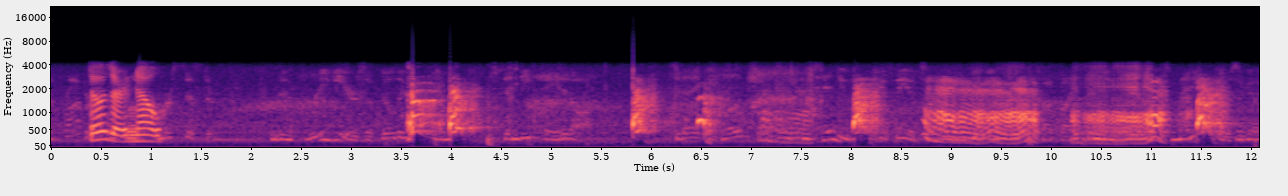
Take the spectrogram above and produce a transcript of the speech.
the property Those are no. Within three years of building her home, Cindy paid it off. Today, the Globe Shelter continues the legacy of taking of the by Cindy many years ago.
